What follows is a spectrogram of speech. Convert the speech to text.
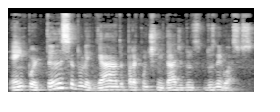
é a importância do legado para a continuidade dos, dos negócios.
